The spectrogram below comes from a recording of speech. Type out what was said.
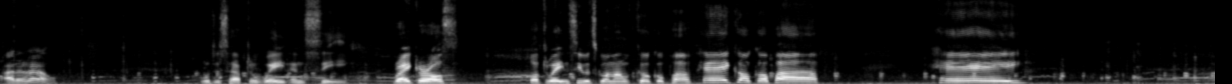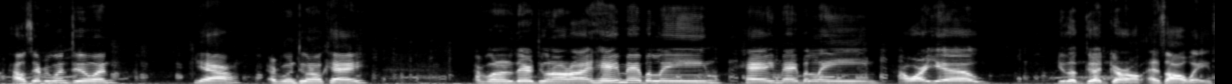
I don't know. We'll just have to wait and see. Right, girls? We'll have to wait and see what's going on with Cocoa Puff. Hey, Cocoa Puff. Hey. How's everyone doing? Yeah? Everyone doing okay? Everyone under there doing all right? Hey, Maybelline. Hey, Maybelline. How are you? You look good, girl, as always.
